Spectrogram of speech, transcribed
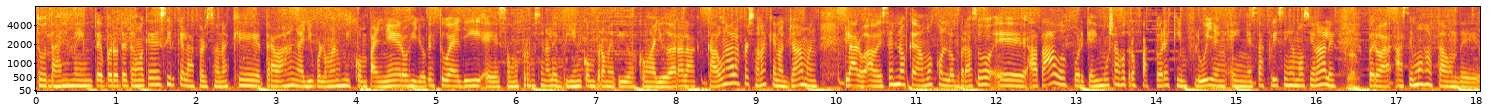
Totalmente, pero te tengo que decir que las personas que trabajan allí, por lo menos mis compañeros y yo que estuve allí, eh, somos profesionales bien comprometidos con ayudar a la, cada una de las personas que nos llaman. Claro, a veces nos quedamos con los brazos eh, atados porque hay muchos otros factores que influyen en esas crisis emocionales, pero hacemos hasta donde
